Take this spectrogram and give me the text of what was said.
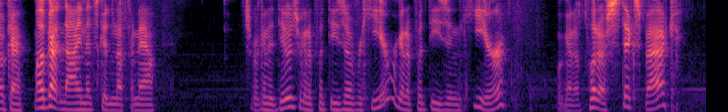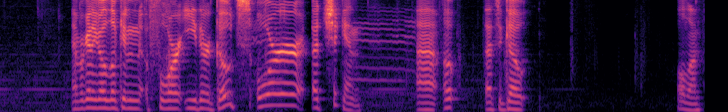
Okay. Well, I've got nine. That's good enough for now. So we're going to do is we're going to put these over here. We're going to put these in here. We're going to put our sticks back. And we're going to go looking for either goats or a chicken. Uh, oh, that's a goat. Hold on.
